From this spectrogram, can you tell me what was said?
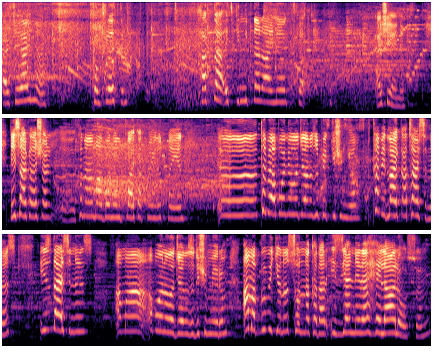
Her şey aynı. Kontrol ettim. Hatta etkinlikler aynı. Kupa... Her şey aynı. Neyse arkadaşlar e, kanalıma abone olup like atmayı unutmayın. E, tabii olacağınızı pek düşünmüyorum. Tabi like atarsınız. izlersiniz. Ama abone olacağınızı düşünmüyorum. Ama bu videonun sonuna kadar izleyenlere helal olsun.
